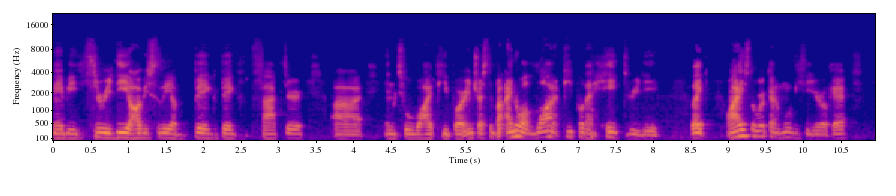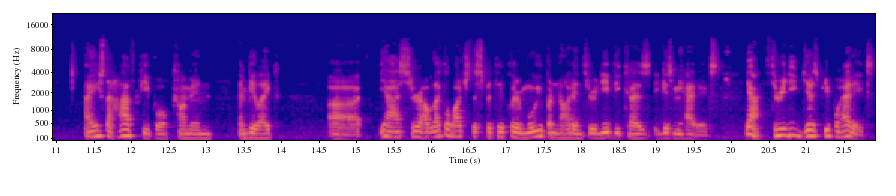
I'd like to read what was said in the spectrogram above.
maybe 3D, obviously a big big factor uh, into why people are interested. But I know a lot of people that hate 3D. Like when I used to work at a movie theater, okay, I used to have people come in and be like, uh, "Yeah, sir, I would like to watch this particular movie, but not in 3D because it gives me headaches." Yeah, 3D gives people headaches.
